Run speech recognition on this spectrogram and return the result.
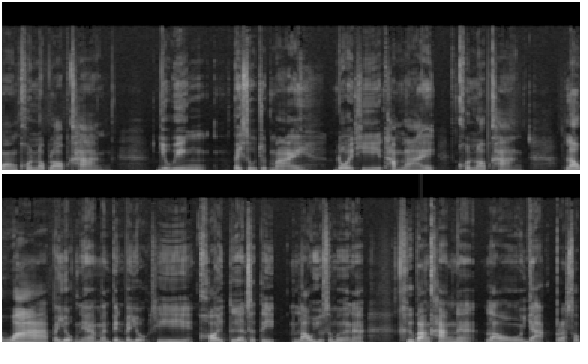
มองคนรอบๆข้าง อย่าวิ่งไปสู่จุดหมาย โดยที่ทำร้ายคนรอบข้าง เราว่าประโยคนี้มันเป็นประโยคที่คอยเตือนสติเราอยู่เสมอนะ คือบางครั้งเนี่ยเราอยากประสบ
